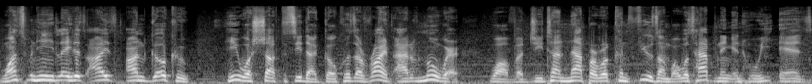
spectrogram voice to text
Once when he laid his eyes on Goku, he was shocked to see that Goku has arrived out of nowhere while Vegeta and Nappa were confused on what was happening and who he is.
